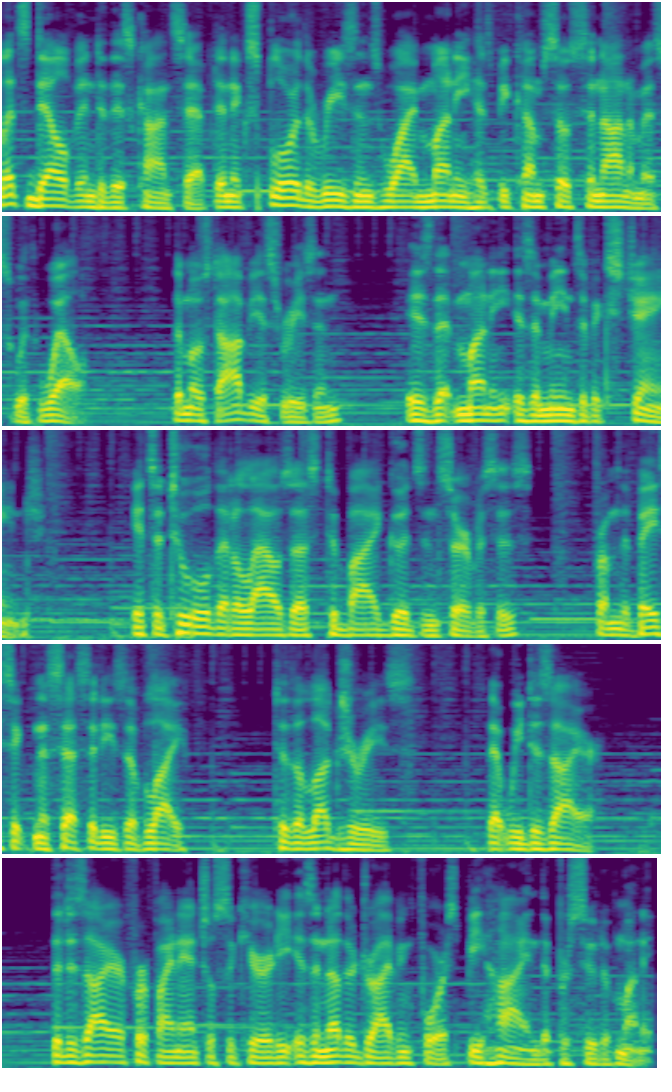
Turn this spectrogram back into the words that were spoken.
Let's delve into this concept and explore the reasons why money has become so synonymous with wealth. The most obvious reason is that money is a means of exchange. It's a tool that allows us to buy goods and services, from the basic necessities of life to the luxuries that we desire. The desire for financial security is another driving force behind the pursuit of money.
